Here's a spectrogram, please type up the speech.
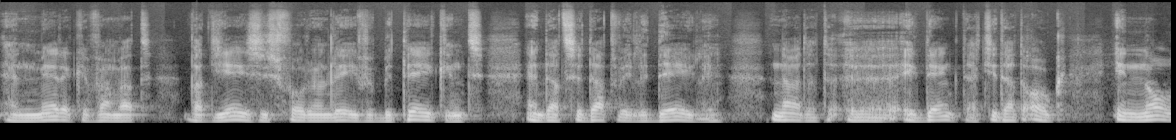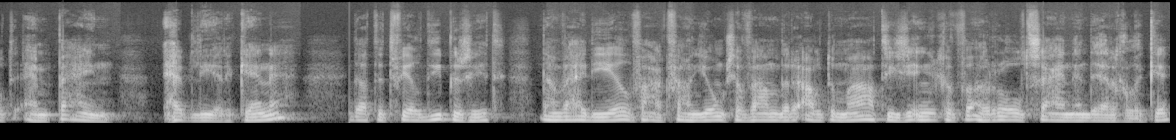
En merken van wat, wat Jezus voor hun leven betekent. En dat ze dat willen delen. Nou, dat, uh, ik denk dat je dat ook in nood en pijn hebt leren kennen. Dat het veel dieper zit dan wij die heel vaak van jongs af er automatisch ingerold zijn en dergelijke.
